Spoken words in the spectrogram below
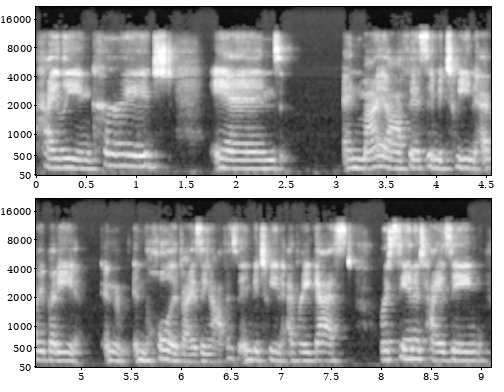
highly encouraged. And in my office, in between everybody, in, in the whole advising office, in between every guest, we're sanitizing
